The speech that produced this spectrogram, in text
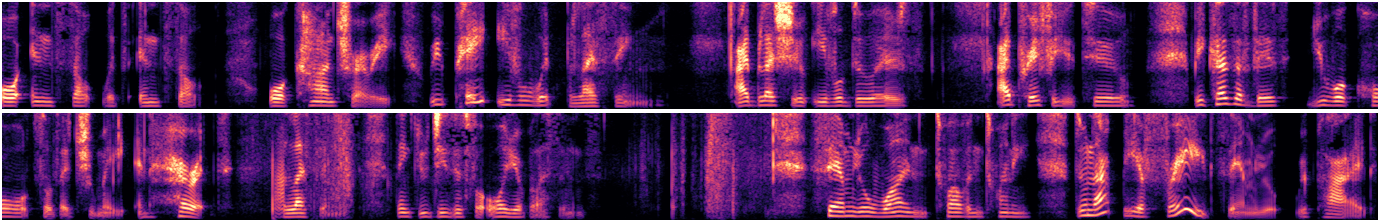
or insult with insult or contrary. Repay evil with blessing. I bless you, evildoers. I pray for you too. Because of this, you were called so that you may inherit blessings. Thank you, Jesus, for all your blessings. Samuel 1 12 and 20. Do not be afraid, Samuel replied.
